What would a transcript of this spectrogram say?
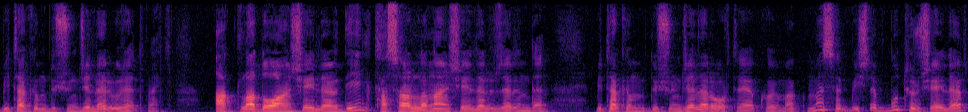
bir takım düşünceler üretmek. Akla doğan şeyler değil, tasarlanan şeyler üzerinden bir takım düşünceler ortaya koymak. Mesela işte bu tür şeyler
